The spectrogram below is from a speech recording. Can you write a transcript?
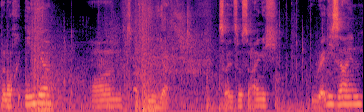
Nur noch ihn hier und ihn hier. So, jetzt müsste eigentlich ready sein.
